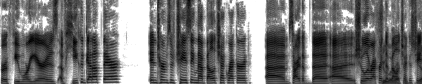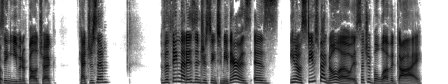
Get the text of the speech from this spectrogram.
for a few more years of he could get up there in terms of chasing that Belichick record. Um, sorry, the the uh Shula record Shula that Belichick record, is yep. chasing, even if Belichick catches him. The thing that is interesting to me there is is you know Steve Spagnuolo is such a beloved guy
